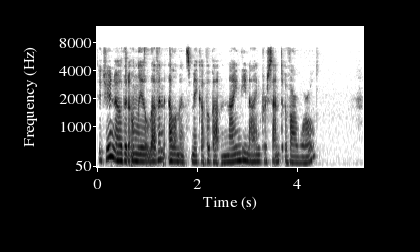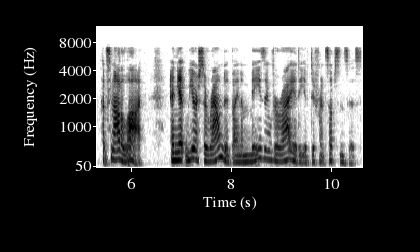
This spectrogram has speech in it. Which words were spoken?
Did you know that only 11 elements make up about 99% of our world? That's not a lot, and yet we are surrounded by an amazing variety of different substances.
